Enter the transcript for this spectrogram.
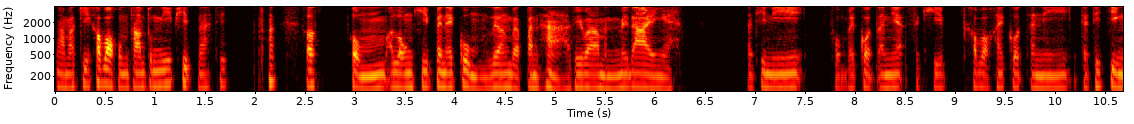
อะเมื่อกี้เขาบอกผมทำตรงนี้ผิดนะที่ เขาผมเอาลงคลิปไปในกลุ่มเรื่องแบบปัญหาที่ว่ามันไม่ได้ไงแล้วทีนี้ผมไปกดอันเนี้ยสคริปต์เขาบอกให้กดอันนี้ แต่ที่จริง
